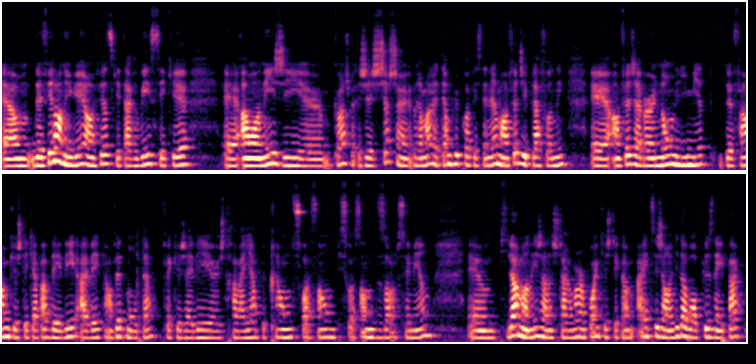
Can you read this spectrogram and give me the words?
Euh, de fil en aiguille, en fait, ce qui est arrivé, c'est que euh, à un moment donné, j'ai, euh, comment je, je cherche vraiment le terme plus professionnel, mais en fait, j'ai plafonné. Euh, en fait, j'avais un nombre limite de femmes que j'étais capable d'aider avec, en fait, mon temps. Fait que j'avais, je travaillais à peu près entre 60 puis 70 heures semaine. puis là, à un moment donné, j'étais arrivée à un point que j'étais comme, hey, tu sais, j'ai envie d'avoir plus d'impact.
